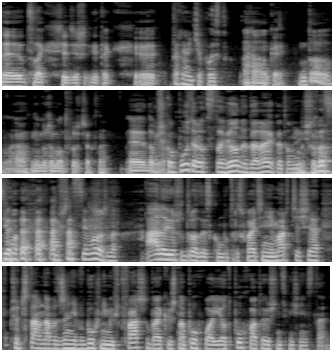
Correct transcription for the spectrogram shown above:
E, co tak siedzisz i tak. E, Trochę mi ciepło jest. aha, okej. No to a, nie możemy otworzyć okna. E, dobra. Już komputer odstawiony daleko, tam już nic, nie mo- już nic nie można. Ale już w drodze jest komputer, słuchajcie, nie martwcie się. Przeczytałem nawet, że nie wybuchnie mi w twarz, bo jak już napuchła i odpuchła, to już nic mi się nie stanie.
